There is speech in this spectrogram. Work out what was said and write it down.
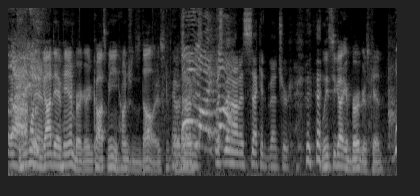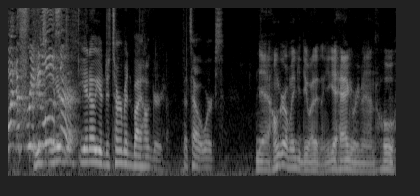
I Ah, just wanted man. goddamn hamburger. It cost me hundreds of dollars. That was But, on his, must have been on his second venture. at least you got your burgers, kid. What a freaking He's- you're- you know, you're determined by hunger. That's how it works. Yeah, hunger will make you do anything. You get hangry, man. Ooh,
